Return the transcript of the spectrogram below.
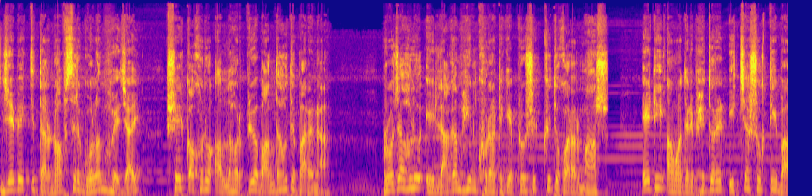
যে ব্যক্তি তার নফসের গোলাম হয়ে যায়, সে কখনো আল্লাহর প্রিয় বান্দা হতে পারে না। রোজা হলো এই লাগামহীন ঘোড়াটিকে প্রশিক্ষিত করার মাস। এটি আমাদের ভেতরের ইচ্ছাশক্তি বা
